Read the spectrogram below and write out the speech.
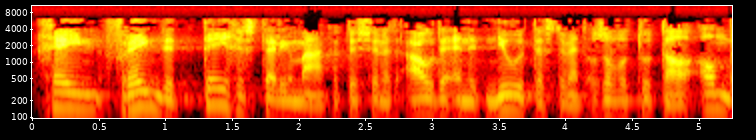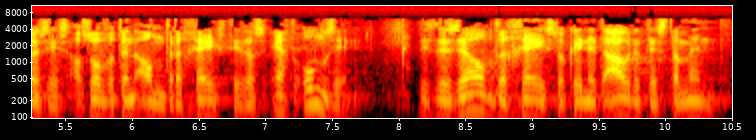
geen vreemde tegenstelling maken tussen het Oude en het Nieuwe Testament, alsof het totaal anders is, alsof het een andere geest is. Dat is echt onzin. Het is dezelfde geest, ook in het Oude Testament.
